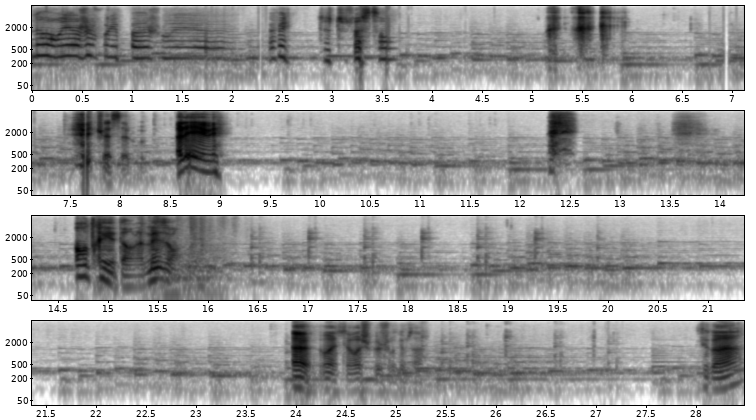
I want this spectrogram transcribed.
non, rien, je voulais pas jouer euh, avec de toute façon. Je suis salaud. Allez, mais. Entrez dans la maison. Ah, ouais, c'est vrai, je peux jouer comme ça. C'est quoi? hein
